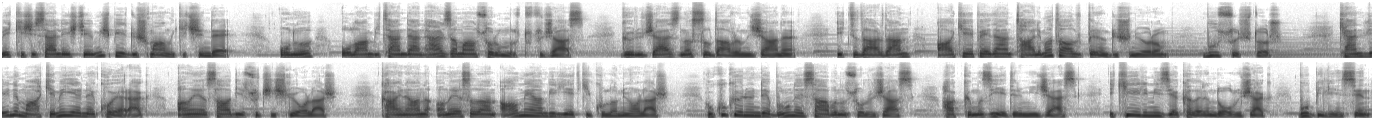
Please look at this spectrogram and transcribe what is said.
ve kişiselleştirilmiş bir düşmanlık içinde. Onu olan bitenden her zaman sorumlu tutacağız. Göreceğiz nasıl davranacağını. İktidardan, AKP'den talimat aldıklarını düşünüyorum. Bu suçtur. Kendilerini mahkeme yerine koyarak anayasal bir suç işliyorlar. Kaynağını anayasadan almayan bir yetki kullanıyorlar. Hukuk önünde bunun hesabını soracağız. Hakkımızı yedirmeyeceğiz. İki elimiz yakalarında olacak. Bu bilinsin.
